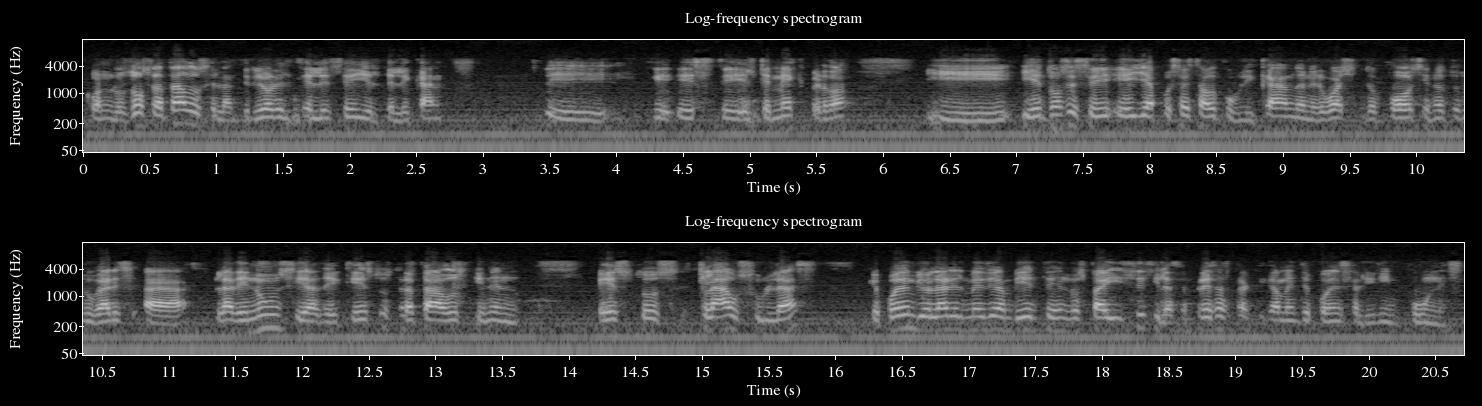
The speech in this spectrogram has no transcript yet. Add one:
con los dos tratados, el anterior, el TLC y el Telecan. Eh, este, el TEMEC, perdón, y, entonces eh, ella pues ha estado publicando en el Washington Post y en otros lugares ah, la denuncia de que estos tratados tienen estos cláusulas que pueden violar el medio ambiente en los países y las empresas prácticamente pueden salir impunes.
